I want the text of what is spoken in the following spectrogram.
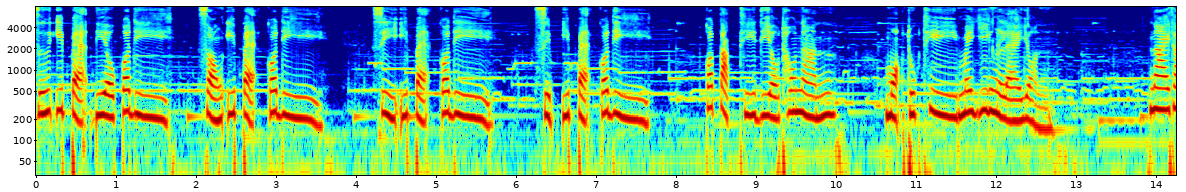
ซื้ออีแปะเดียวก็ดีสองอีแปะก็ดีสี่อีแปะก็ดีสิบอีแปะก็ดี ก็ตักทีเดียวเท่านั้น เหมาะทุกทีไม่ยิ่งแลหย่อน นายท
